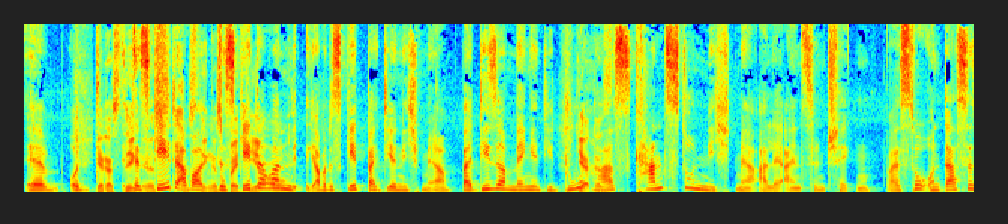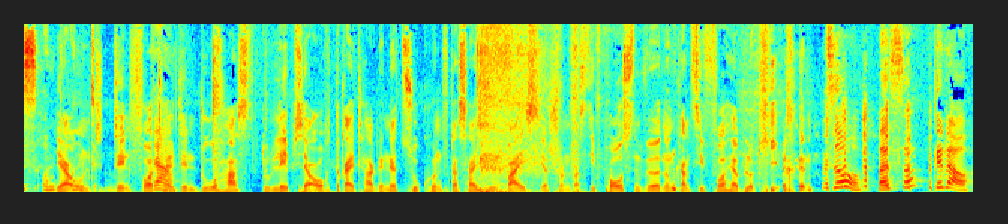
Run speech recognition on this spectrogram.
Ähm, und Ja, das Ding ist- geht das aber, ist das bei geht aber, auch. aber das geht bei dir nicht mehr. Bei dieser Menge, die du Ja, das- hast, kannst du nicht mehr alle einzeln checken, weißt du? Und das ist und Ja, und, den Vorteil, ja. den du hast, du lebst ja auch drei Tage in der Zukunft. Das heißt, du weißt ja schon, was die posten würden und kannst sie vorher blockieren. So, weißt du? Genau.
